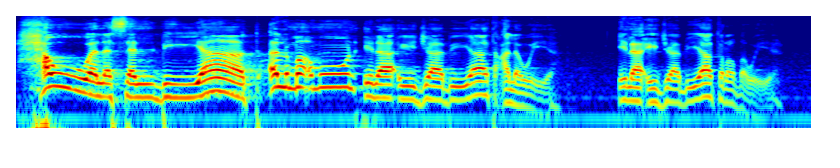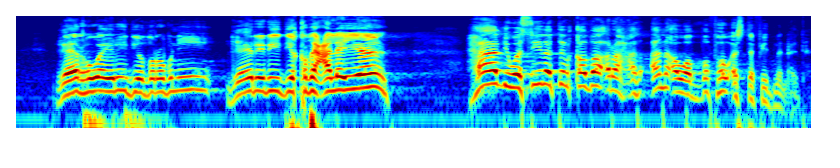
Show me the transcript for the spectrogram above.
حول سلبيات المأمون إلى إيجابيات علوية إلى إيجابيات رضوية. غير هو يريد يضربني غير يريد يقضي علي. هذه وسيلة القضاء راح أنا أوظفها وأستفيد من عندها.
